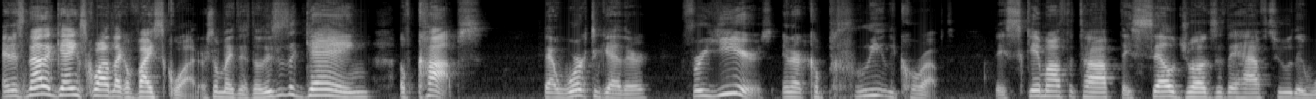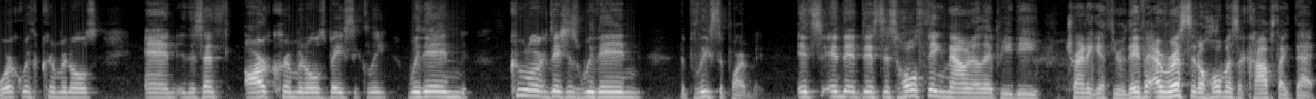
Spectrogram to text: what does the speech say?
And it's not a gang squad like a vice squad or something like this. No, this is a gang of cops that work together for years and are completely corrupt. They skim off the top, they sell drugs if they have to, they work with criminals, and in the sense, are criminals basically within criminal organizations within the police department. It's and there's this whole thing now in LAPD trying to get through. They've arrested a whole mess of cops like that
